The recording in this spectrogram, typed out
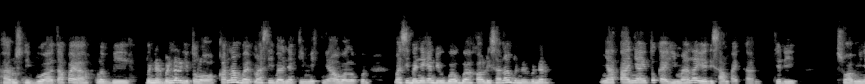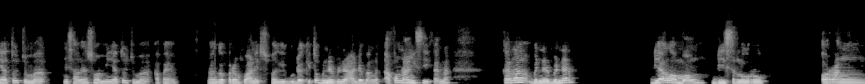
harus dibuat apa ya lebih benar-benar gitu loh. Karena ba masih banyak gimmicknya walaupun masih banyak yang diubah-ubah. Kalau di sana benar-benar nyatanya itu kayak gimana ya disampaikan. Jadi suaminya tuh cuma misalnya suaminya tuh cuma apa ya nganggap perempuan itu sebagai budak itu benar-benar ada banget. Aku nangis sih karena karena bener-bener dia ngomong di seluruh orang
